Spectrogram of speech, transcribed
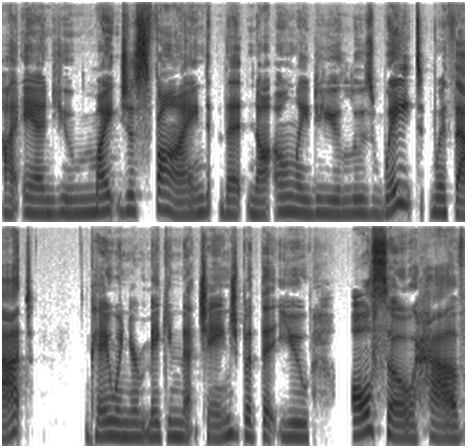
Uh, and you might just find that not only do you lose weight with that, okay, when you're making that change, but that you also have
